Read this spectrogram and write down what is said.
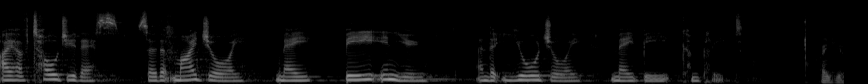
I have told you this so that my joy may be in you and that your joy may be complete. Thank you.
